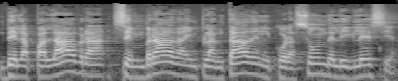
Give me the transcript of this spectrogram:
de la palabra sembrada, implantada en el corazón de la iglesia.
